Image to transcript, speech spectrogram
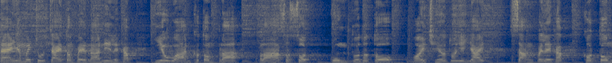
แต่ยังไม่จูใจต้องไปร้านนี้เลยครับ เฮียหวานข้าวต้มปลา ปลาสดๆ กุ้งตัวโตๆหอยเชลล์ตัวใหญ่ๆ สั่งไปเลยครับข้าวต้ม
